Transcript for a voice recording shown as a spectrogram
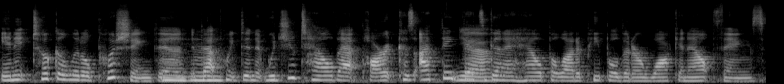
And it took a little pushing then at that point, didn't it? Would you tell that part? Because I think Mm-hmm. Yeah. that's going to help a lot of people that are walking out things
